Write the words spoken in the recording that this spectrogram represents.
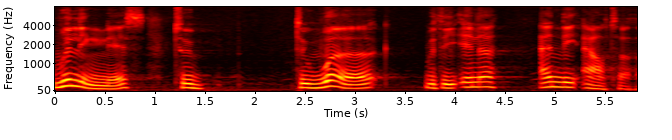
willingness to, to work with the inner and the outer.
